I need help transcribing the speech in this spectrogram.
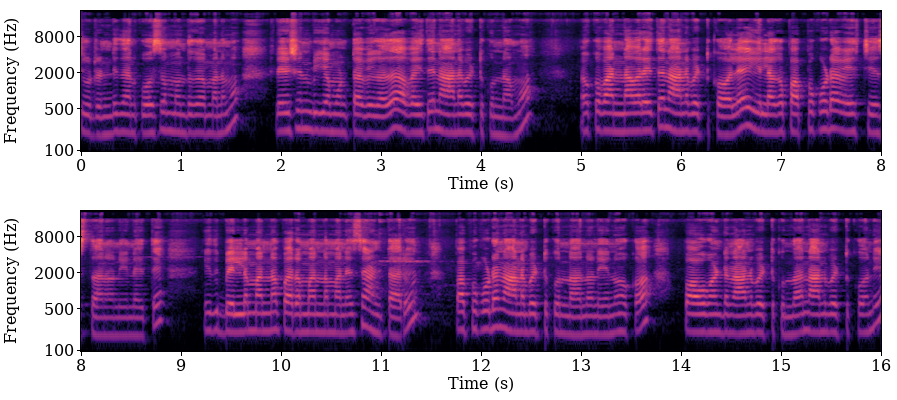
చూడండి. దానికోసం ముందుగా మనము రేషన్ బియ్యం ఉంటాయి కదా అవైతే నానబెట్టుకున్నాము. ఒక వన్ అవర్ అయితే నానబెట్టుకోవాలి. ఇలాగ పప్పు కూడా వేస్ట్ చేస్తాను నేనైతే. ఇది బెల్లమన్న పరమన్నం అనేసి అంటారు. పప్పు కూడా నానబెట్టుకున్నాను నేను. ఒక పావు గంట నానబెట్టుకున్నాను నానబెట్టుకొని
